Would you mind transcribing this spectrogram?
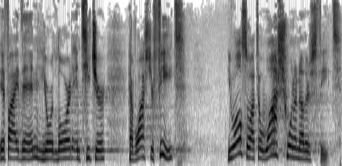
If I then, your Lord and teacher, have washed your feet, you also ought to wash one another's feet.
